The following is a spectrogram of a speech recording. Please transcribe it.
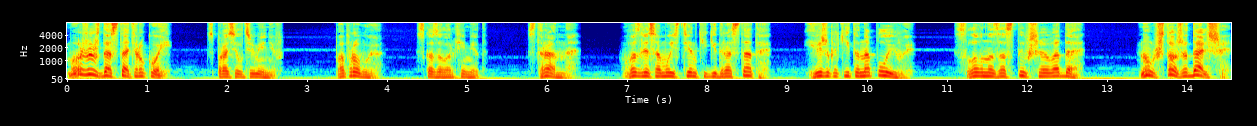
«Можешь достать рукой?» – спросил Тюменев. «Попробую», – сказал Архимед. «Странно. Возле самой стенки гидростата я вижу какие-то наплывы, словно застывшая вода. Ну, что же дальше?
